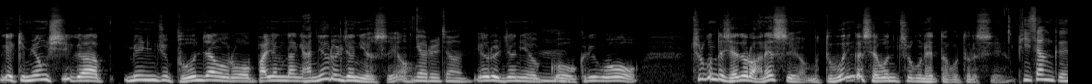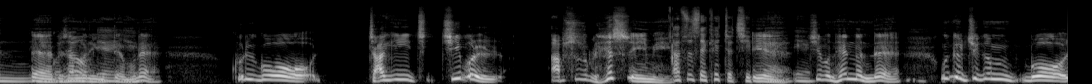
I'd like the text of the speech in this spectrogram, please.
이게 김영 씨가 민주 부원장으로 발령난 게 한 열흘 전이었어요. 열흘 전. 열흘 음. 전이었고 그리고 출근도 제대로 안 했어요. 뭐 두 번인가 세 번 출근했다고 들었어요. 비상근. 네, 비상근이기 때문에 그리고 자기 지- 집을 압수수색을 했어요 이미. 압수수색했죠 집. 예, 예. 집은 했는데 그러니까 지금 뭐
